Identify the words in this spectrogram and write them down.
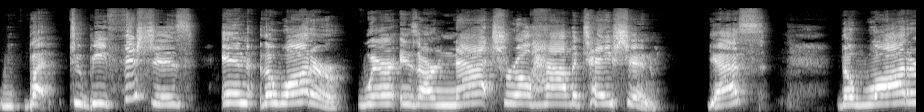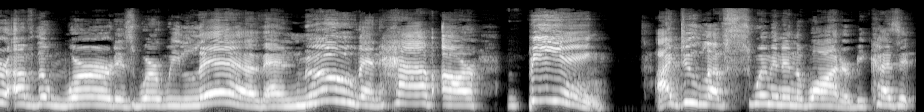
but to be fishes in the water, where is our natural habitation. Yes? The water of the word is where we live and move and have our being. I do love swimming in the water because it,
